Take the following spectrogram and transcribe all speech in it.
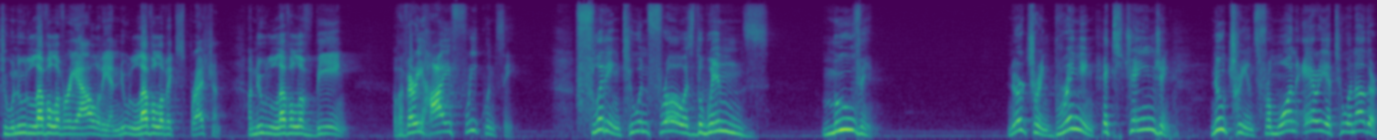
to a new level of reality, a new level of expression, a new level of being, of a very high frequency, flitting to and fro as the winds, moving, nurturing, bringing, exchanging nutrients from one area to another,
